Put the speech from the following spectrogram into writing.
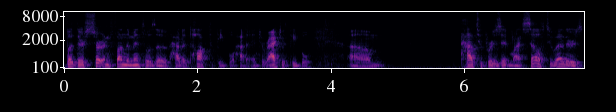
but there's certain fundamentals of how to talk to people, how to interact with people, um, how to present myself to others,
